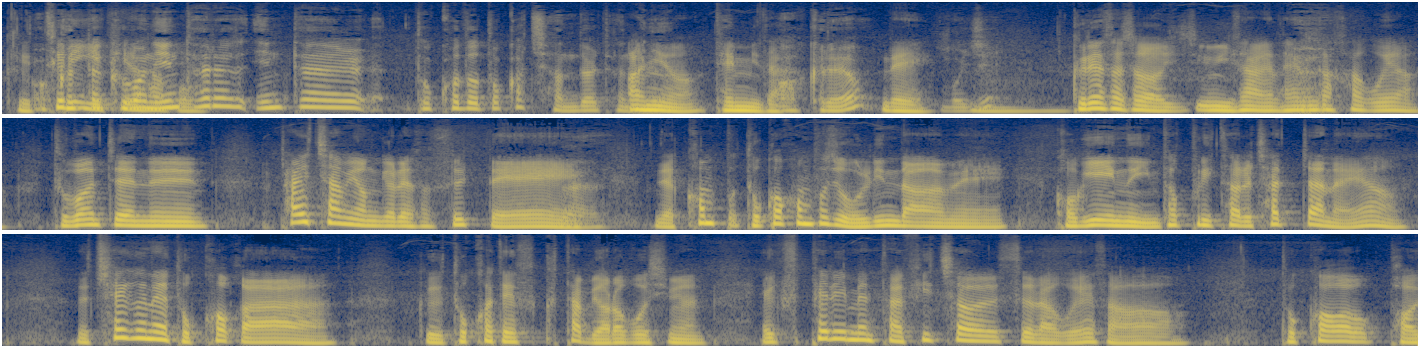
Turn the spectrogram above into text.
그 어, 트릭이 근데 그건 필요하고 인텔 인텔 Docker도 똑같이 안 될 텐데. 아니요 됩니다. 아 그래요? 네. 뭐지? 그래서 저 지금 이상하게 생각하고요. 두 번째는 PyCharm 연결해서 쓸때 네. 이제 Compo, Docker Compose 올린 다음에 거기에 있는 인터프리터를 찾잖아요. 근데 최근에 Docker가 그 Docker Desktop 열어보시면 Experimental Features라고 해서 Docker 버,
